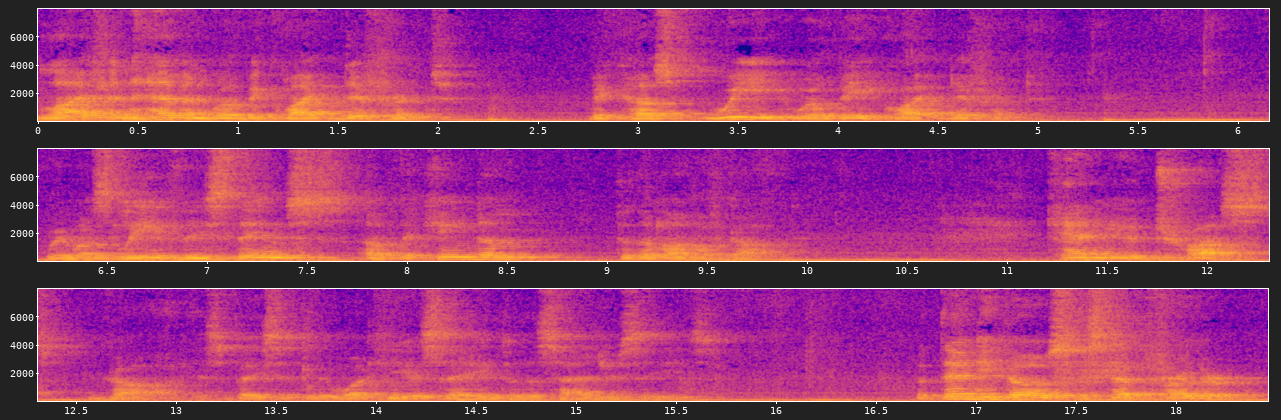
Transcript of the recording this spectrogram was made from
Life in heaven will be quite different because we will be quite different. We must leave these things of the kingdom to the love of God. Can you trust God? Is basically what he is saying to the Sadducees. But then he goes a step further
